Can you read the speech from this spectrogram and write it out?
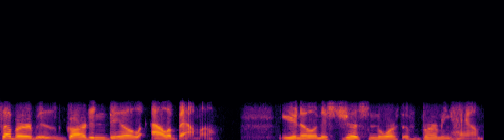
suburb is Gardendale, Alabama. You know, and it's just north of Birmingham.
